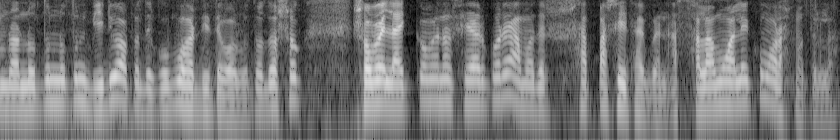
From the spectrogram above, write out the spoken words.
আমরা নতুন নতুন ভিডিও আপনাদেরকে উপহার দিতে পারব। তো দর্শক, সবাই লাইক, কমেন্ট ও শেয়ার করে আমাদের পাশেই থাকবেন। আসসালামু আলাইকুম রহমতুল্লাহ।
